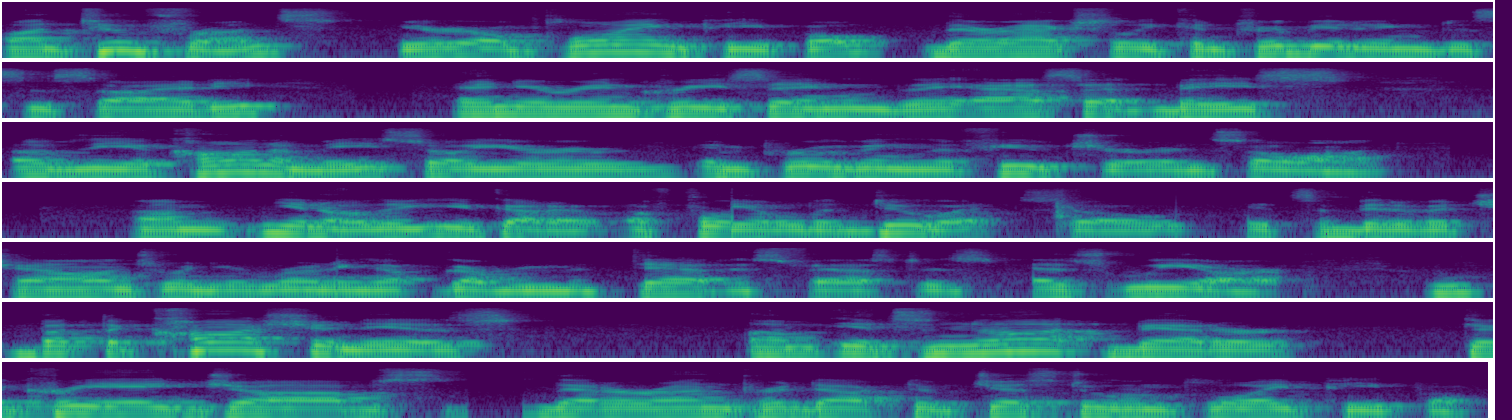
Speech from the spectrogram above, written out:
on two fronts. You're employing people, they're actually contributing to society, and you're increasing the asset base of the economy, so you're improving the future and so on um, you know, you've got to afford to be able to do it. So it's a bit of a challenge when you're running up government debt as fast as, as we are. But the caution is um, it's not better to create jobs that are unproductive just to employ people.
